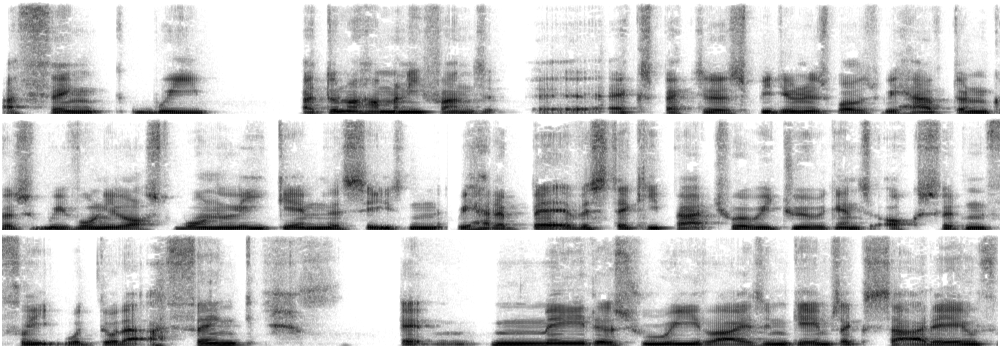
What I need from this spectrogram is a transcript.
I think we. I don't know how many fans uh, expected us to be doing as well as we have done because we've only lost one league game this season. We had a bit of a sticky patch where we drew against Oxford and Fleetwood, though. That I think it made us realize in games like Saturday with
